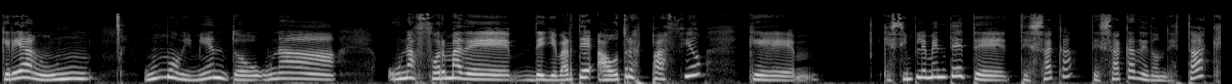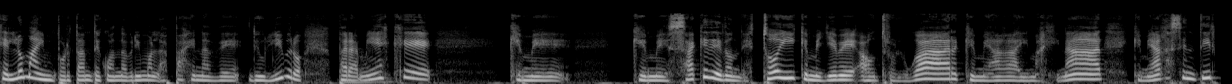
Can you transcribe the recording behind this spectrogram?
crean un, un movimiento, una, una forma de, de, llevarte a otro espacio que, que simplemente te, te, saca, te saca de donde estás, que es lo más importante cuando abrimos las páginas de, de un libro. Para mí es que, que me que me saque de donde estoy, que me lleve a otro lugar, que me haga imaginar, que me haga sentir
